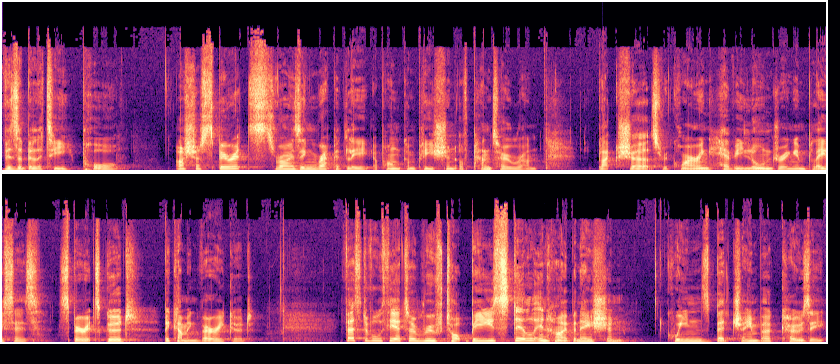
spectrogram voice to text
Visibility poor. Usher spirits rising rapidly upon completion of Panto Run black shirts requiring heavy laundering in places, spirits good, becoming very good. Festival Theatre rooftop bees still in hibernation, Queen's bedchamber cosy,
